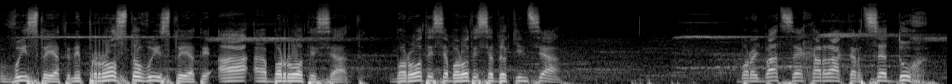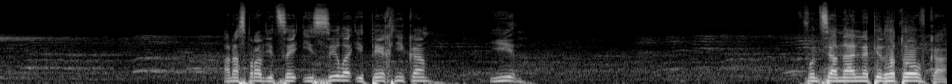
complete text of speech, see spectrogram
Вистояти, не просто вистояти, а боротися. Боротися, боротися до кінця. Боротьба це характер, це дух. А насправді це і сила, і техніка, і функціональна підготовка.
